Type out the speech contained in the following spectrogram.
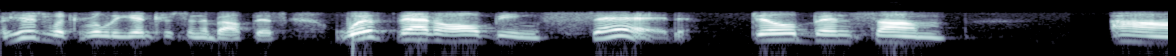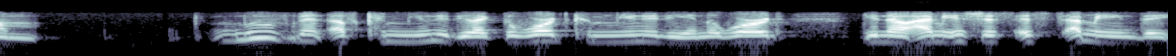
here's what's really interesting about this. With that all being said, still been some um, movement of community, like the word community and the word you know, I mean, it's just, it's, I mean, the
